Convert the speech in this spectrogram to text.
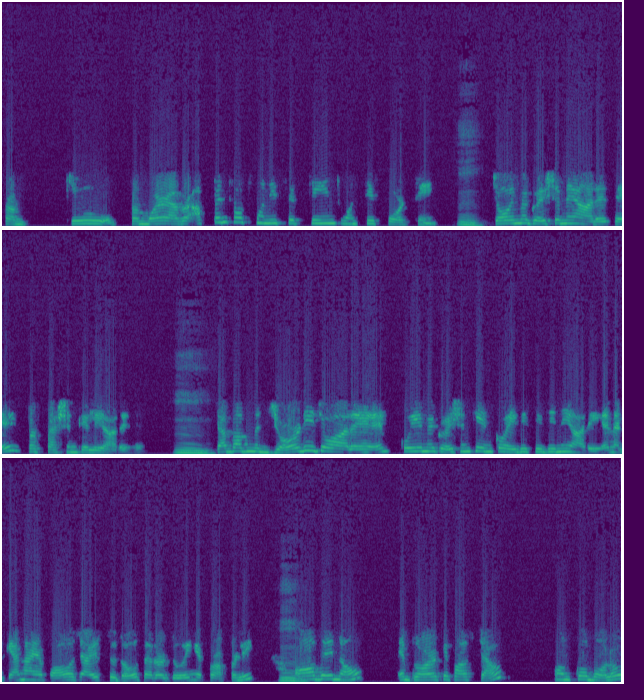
from to from wherever up until 2015, 2014, Hmm. जो immigration में आ रहे थे, profession के लिए आ रहे थे. जब आप मेजोरिटी जो आ रहे हैं कोई इमिग्रेशन की इनको एबीसीडी नहीं आ रही। And again I apologize to that are doing it properly और दे नो एम्प्लॉयर के पास जाओ उनको बोलो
